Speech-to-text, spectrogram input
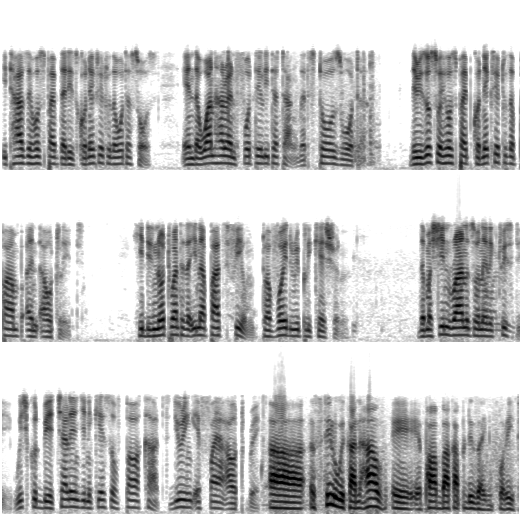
It has a hose pipe that is connected to the water source and the 140 liter tank that stores water. There is also a hose pipe connected to the pump and outlet. He did not want the inner parts filmed to avoid replication. The machine runs on electricity, which could be a challenge in case of power cuts during a fire outbreak. Uh, still, we can have a, a, power backup design for it,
